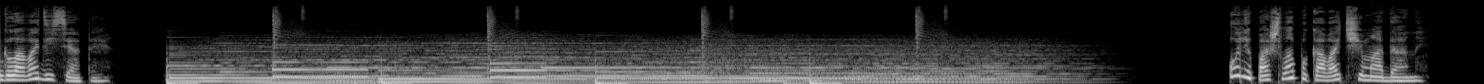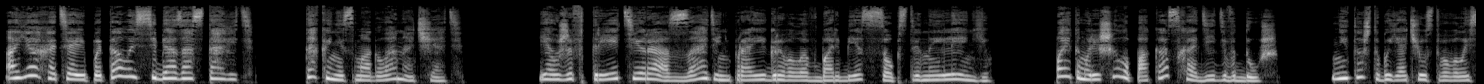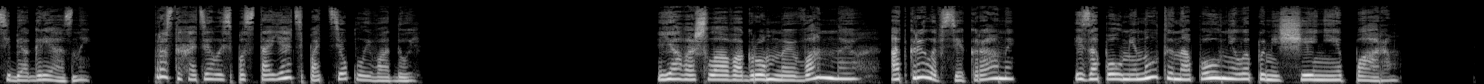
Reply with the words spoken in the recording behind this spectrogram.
Глава десятая. Оля пошла паковать чемоданы. А я, хотя и пыталась себя заставить, так и не смогла начать. Я уже в третий раз за день проигрывала в борьбе с собственной ленью, поэтому решила пока сходить в душ. Не то чтобы я чувствовала себя грязной, просто хотелось постоять под теплой водой. Я вошла в огромную ванную, открыла все краны и за полминуты наполнила помещение паром.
